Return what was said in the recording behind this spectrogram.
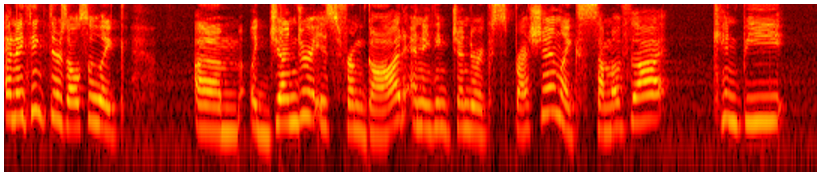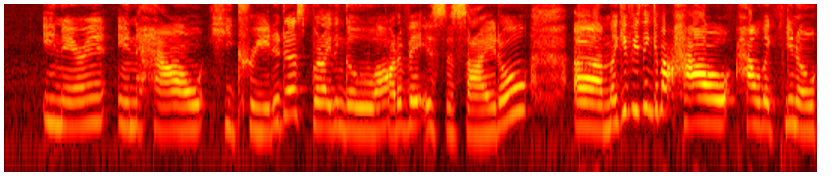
and I think there's also like um like gender is from God and I think gender expression like some of that can be inerrant in how he created us but I think a lot of it is societal um like if you think about how how like you know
